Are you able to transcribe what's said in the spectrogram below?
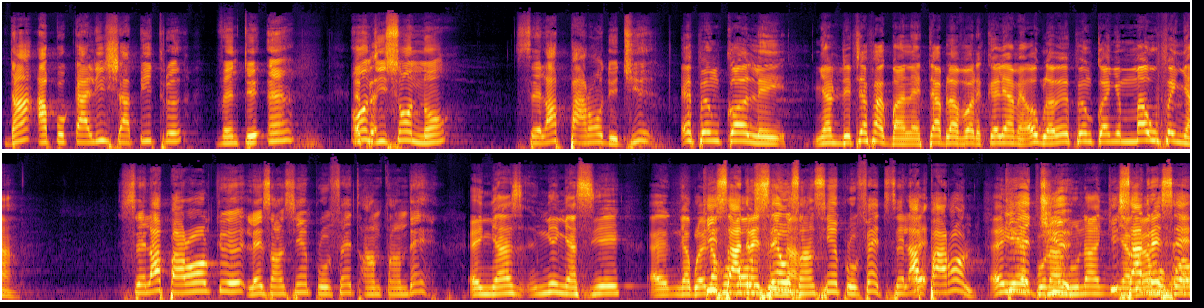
dans Apocalypse chapitre 21, on dit son nom, c'est la parole de Dieu. C'est la parole que les anciens prophètes entendaient, eh, qui s'adressait aux anciens prophètes. C'est la Eh, parole eh, qui eh, est Dieu, qui s'adressait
